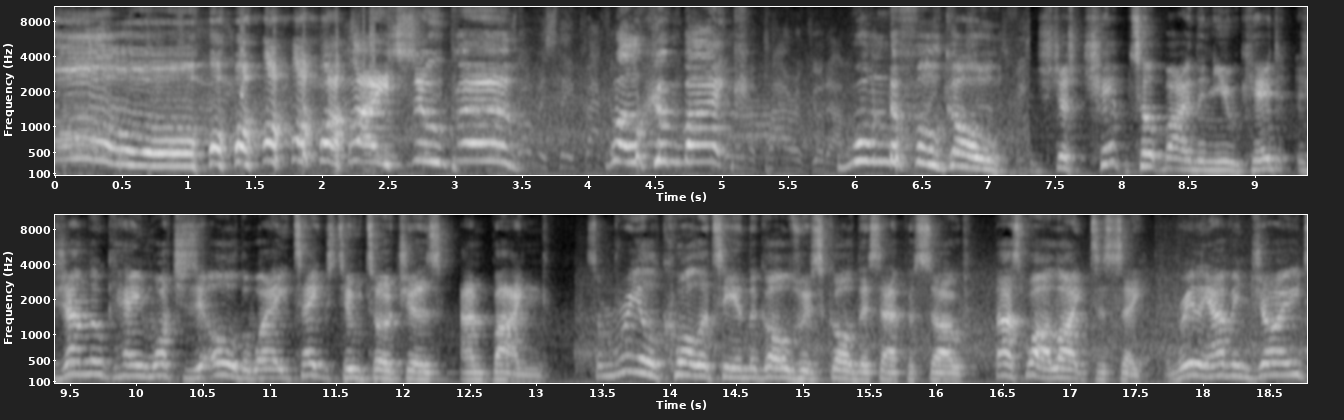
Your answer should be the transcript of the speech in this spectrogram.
Oh, that is superb! Welcome back! Wonderful goal! It's just chipped up by the new kid. Jean-Luc Hain watches it all the way, takes two touches, and bang. Some real quality in the goals we've scored this episode. That's what I like to see. I really have enjoyed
